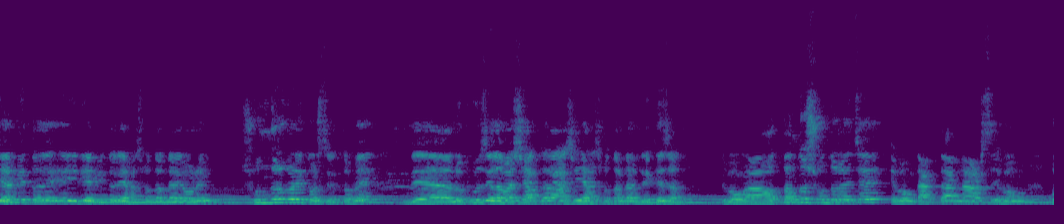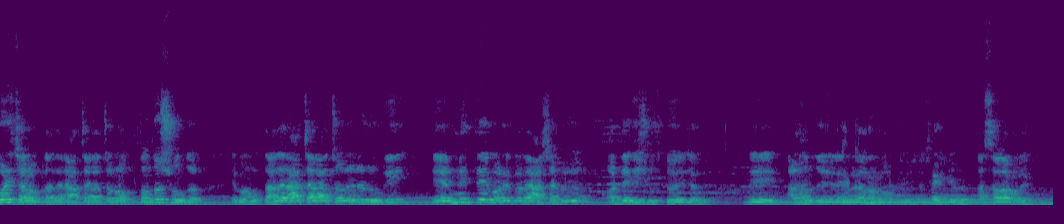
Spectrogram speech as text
ইয়ার ভিতরে এই এরিয়ার ভিতরে হাসপাতালটা অনেক সুন্দর করে করছে। তবে লক্ষ্মীপুর জেলাবাসী আপনারা আসি হাসপাতালটা দেখে যান। এবং অত্যন্ত সুন্দর হয়েছে এবং ডাক্তার নার্স এবং পরিচালক তাদের আচার আচরণ অত্যন্ত সুন্দর। এবং তাদের আচার আচরণের রুগী এমনিতে মনে করে আশা করি অর্ধেকই সুস্থ হয়ে যাবে। এই আলহামদুলিল্লাহ. আসসালামু আলাইকুম।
